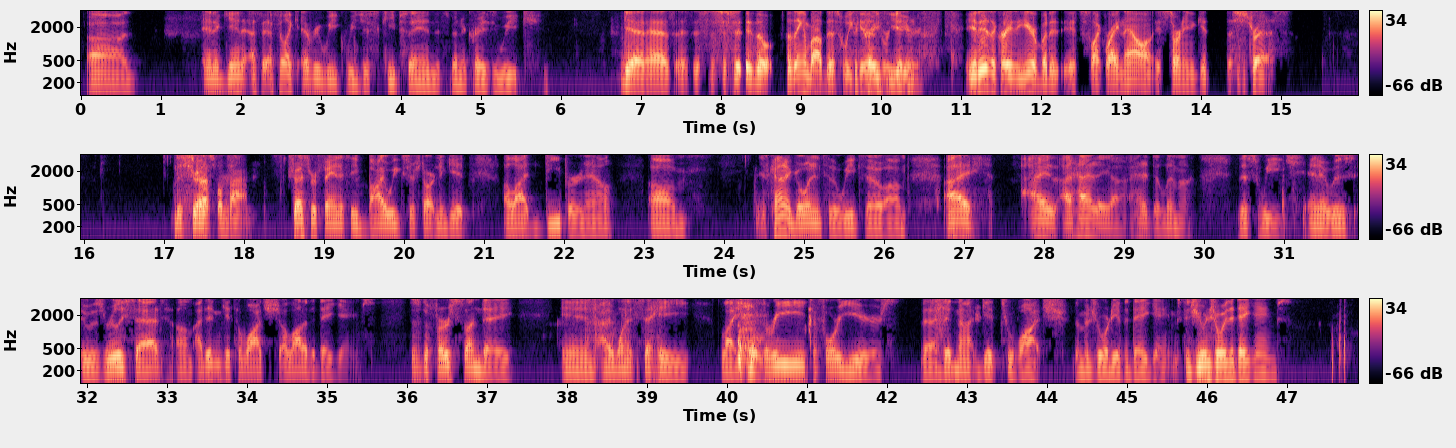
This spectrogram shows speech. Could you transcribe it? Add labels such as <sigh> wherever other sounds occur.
Uh, and again, I, f- I feel like every week we just keep saying it's been a crazy week. Yeah, it has. It's, it's just it, the the thing about this week It's a is crazy we're getting, year. It is a crazy year, but it, it's like right now it's starting to get the stress. The stress stressful for- time. Stress for fantasy. Bye weeks are starting to get a lot deeper now. Um, just kind of going into the week though. Um, I I I had a uh, I had a dilemma this week, and it was it was really sad. Um, I didn't get to watch a lot of the day games. This is the first Sunday in I want to say like <coughs> three to four years that I did not get to watch the majority of the day games. Did you enjoy the day games?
